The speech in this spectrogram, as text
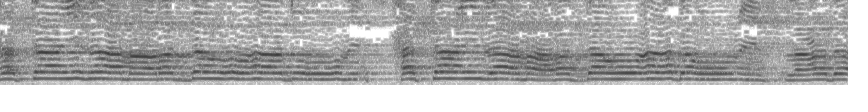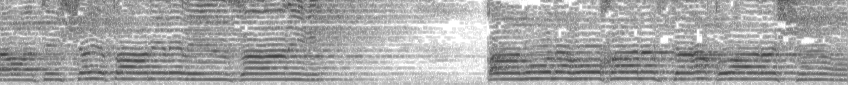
حتى إذا ما رده عادوا حتى إذا ما رده عادوا مثل عداوة الشيطان للإنسان. قالوا له خالفت أقوال الشيوخ.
